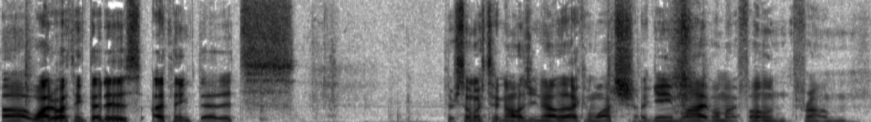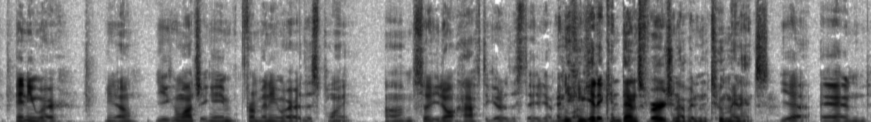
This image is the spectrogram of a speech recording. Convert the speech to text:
Uh, why do I think that is? I think that it's there's so much technology now that I can watch a game live on my phone from anywhere. You know, you can watch a game from anywhere at this point. Um, so you don't have to go to the stadium. And you can get a condensed version of it in two minutes. Yeah, and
